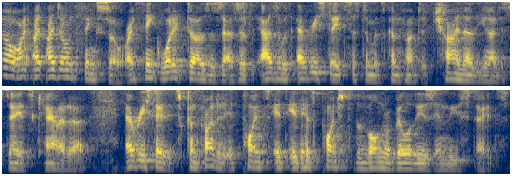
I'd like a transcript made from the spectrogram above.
No, I, I, don't think so. I think what it does is, as, it, as with every state system, it's confronted China, the United States, Canada. Every state it's confronted, it points, it, it has pointed to the vulnerabilities in these states.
